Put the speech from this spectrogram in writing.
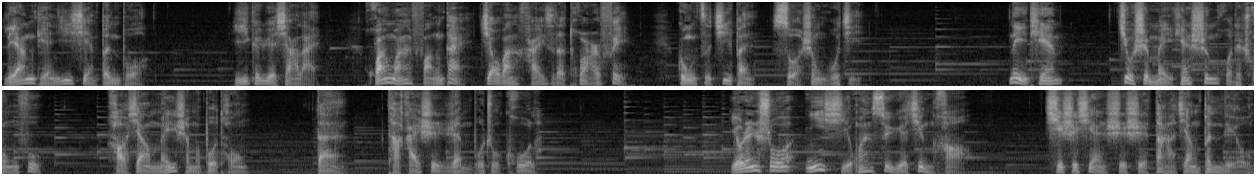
两点一线奔波，一个月下来，还完房贷，交完孩子的托儿费，工资基本所剩无几。那天，就是每天生活的重复，好像没什么不同，但他还是忍不住哭了。有人说你喜欢岁月静好。其实现实是大江奔流。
